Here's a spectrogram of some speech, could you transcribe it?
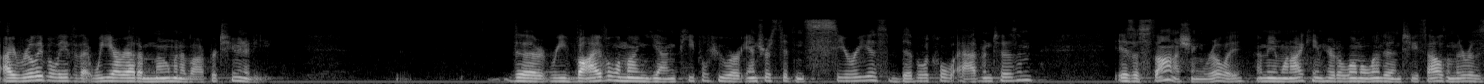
I really believe that we are at a moment of opportunity. The revival among young people who are interested in serious biblical Adventism is astonishing, really. I mean, when I came here to Loma Linda in 2000, there was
